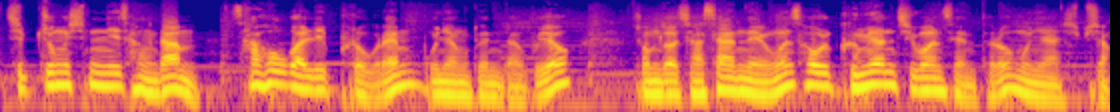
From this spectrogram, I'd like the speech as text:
집중 심리 상담, 사후 관리 프로그램 운영된다고요. 좀 더 자세한 내용은 서울 금연 지원센터로 문의하십시오.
